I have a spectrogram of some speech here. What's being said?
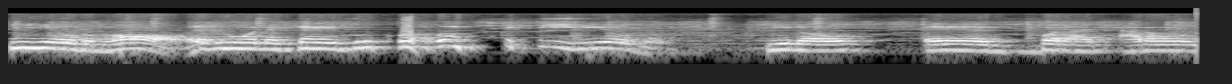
he healed them all. Everyone that came to him, he healed them. You know, and but I, I don't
